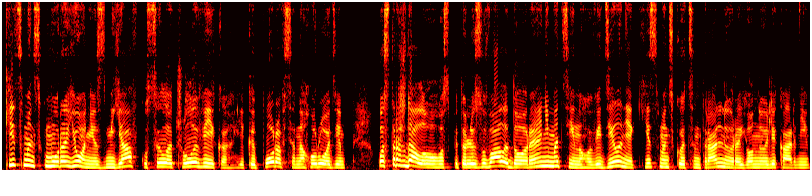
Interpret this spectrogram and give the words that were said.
В Кіцманському районі змія вкусила чоловіка, який порався на городі. Постраждалого госпіталізували до реанімаційного відділення Кіцманської центральної районної лікарні.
